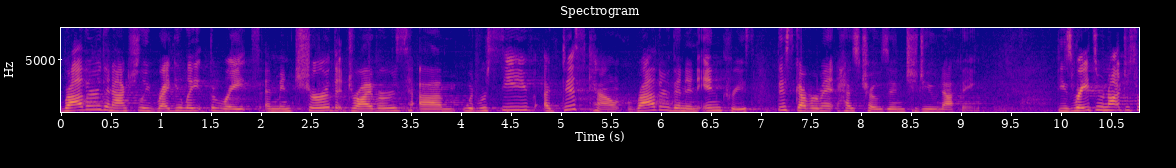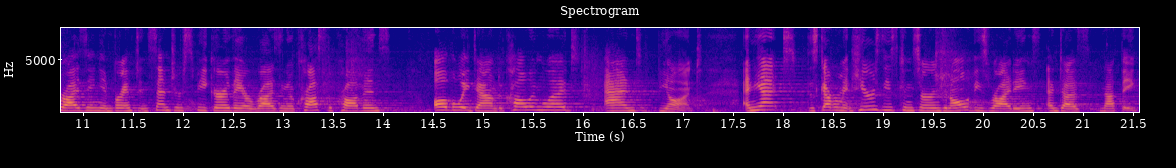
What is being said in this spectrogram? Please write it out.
Rather than actually regulate the rates and ensure that drivers um, would receive a discount rather than an increase, this government has chosen to do nothing. These rates are not just rising in Brampton Centre, Speaker, they are rising across the province, all the way down to Collingwood and beyond. And yet, this government hears these concerns in all of these ridings and does nothing.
